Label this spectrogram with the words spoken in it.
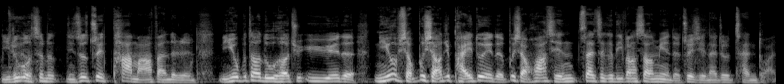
你如果这么你是最怕麻烦的人，你又不知道如何去预约的，你又想不想要去排队的，不想花钱在这个地方上面的，最简单就是参团。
